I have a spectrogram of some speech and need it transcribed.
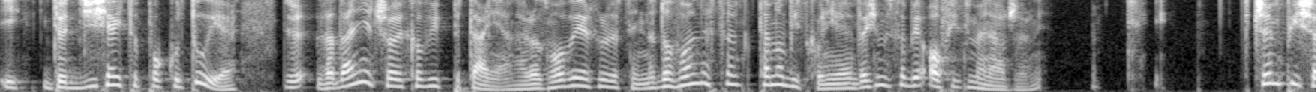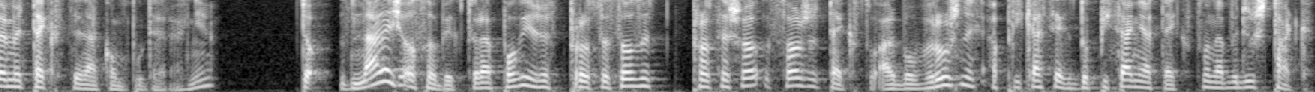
I do dzisiaj to pokutuje, że zadanie człowiekowi pytania na rozmowie rekrutacyjnej, na dowolne stanowisko, nie wiem, weźmy sobie Office Manager, nie? w czym piszemy teksty na komputerach, nie? To znaleźć osobę, która powie, że w procesorze, procesorze tekstu albo w różnych aplikacjach do pisania tekstu, nawet już tak.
